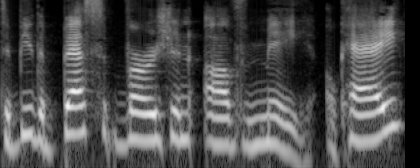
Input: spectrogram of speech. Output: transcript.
to be the best version of me. Okay.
